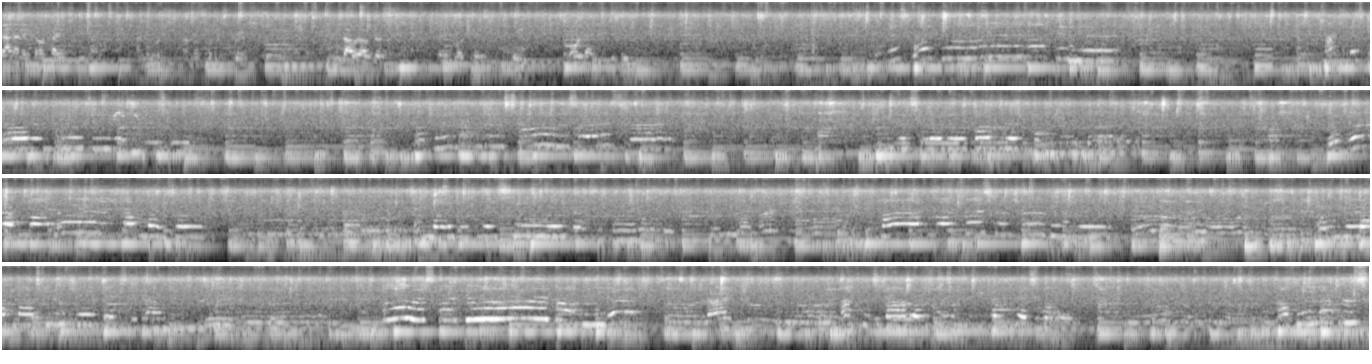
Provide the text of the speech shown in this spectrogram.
behind an and, and also the. This is our way of just saying God, You're on my heart and my soul.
